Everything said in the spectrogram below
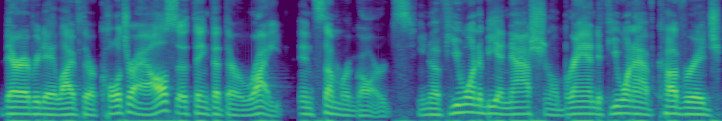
their everyday life, their culture. I also think that they're right in some regards. You know, if you want to be a national brand, if you want to have coverage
